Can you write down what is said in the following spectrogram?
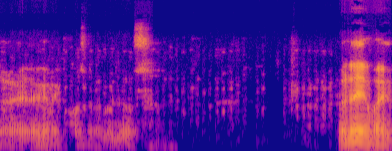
Alright, I gotta close my windows. But anyway.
